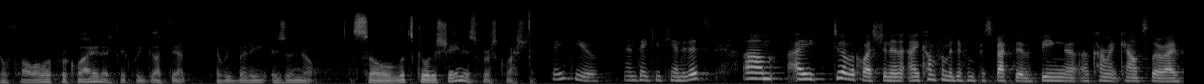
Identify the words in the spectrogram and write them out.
No follow-up required, I think we got that. Everybody is a no. So let's go to Shaynah's first question. Thank you, and thank you, candidates. Um, I do have a question, and I come from a different perspective. Being a, a current counselor, I've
